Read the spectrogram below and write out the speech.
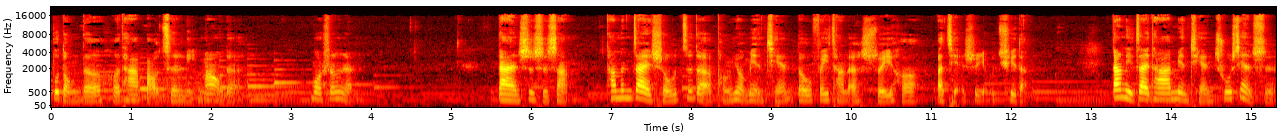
不懂得和她保持礼貌的陌生人，但事实上，他们在熟知的朋友面前都非常的随和，而且是有趣的。当你在他面前出现时，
